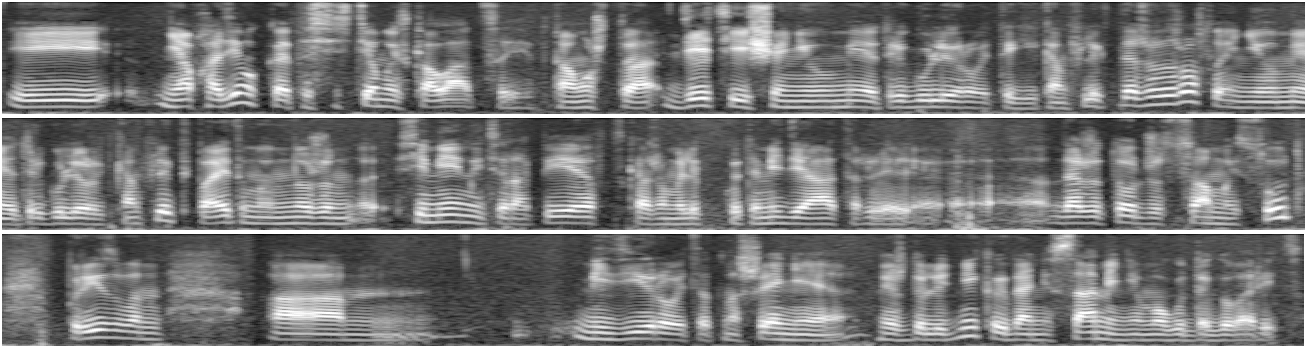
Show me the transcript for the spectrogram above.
И необходима какая-то система эскалации, потому что дети еще не умеют регулировать такие конфликты. Даже взрослые не умеют регулировать конфликты, поэтому им нужен семейный терапевт, скажем, или какой-то медиатор, или э, даже тот же самый суд призван э, медировать отношения между людьми, когда они сами не могут договориться.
